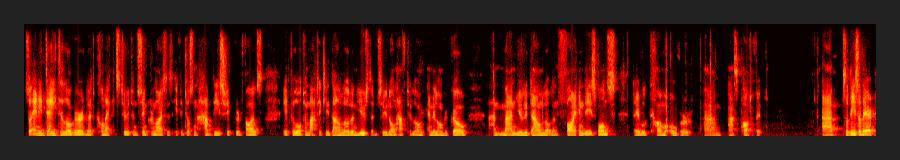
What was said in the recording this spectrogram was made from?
So any data logger that connects to it and synchronizes, if it doesn't have these shift grid files, it will automatically download and use them. So you don't have to long, any longer go and manually download and find these ones. They will come over um, as part of it. Uh, so these are there.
